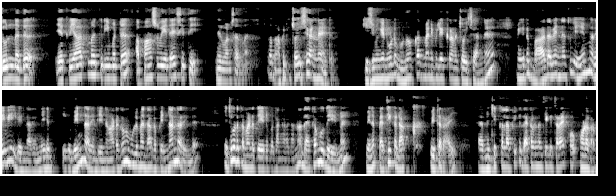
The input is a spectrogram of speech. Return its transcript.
දුන්නද එය ක්‍රියාත්මක කිරීමට අපහසු වේදයි සිතේ. නිර්වාණ සරණයි. අපිට choice එකක් නැහැ ඒක. කිසිම කෙනෙකුට මොනවාක්වත් මැනිපියුලේට් කරන්න choice එකක් නැහැ. මේකට බාධා වෙන්නේ නැතුව එහෙම රිවීල් වෙන්න ආරින්න. මේක ඒක වෙන්න ආරින්න. මේ නාටකම මුලැමැදාක පෙන්වන්න ආරින්න. එතකොට තමයි තේරෙන පටන් අර ගන්නවා දැකමු දෙයම වෙන පැතිකඩක් විතරයි. මෙචික් කළ අපි ඒක දැකලා නැති එක විතරයි මොඩකම.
